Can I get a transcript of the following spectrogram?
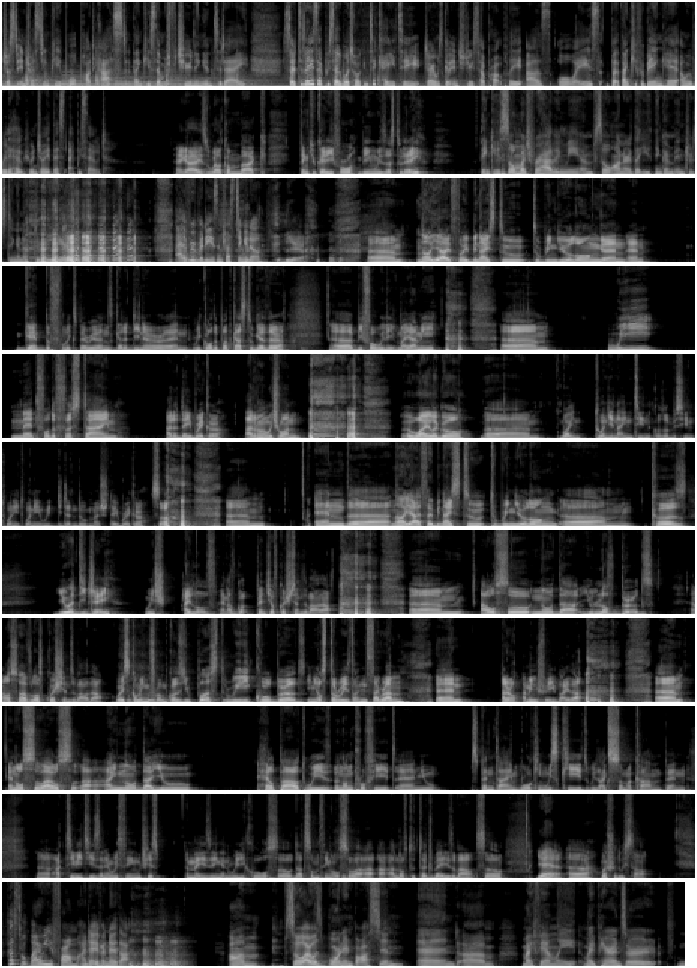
Just Interesting People podcast. Thank you so much for tuning in today. So, today's episode, we're talking to Katie. Jeremy's going to introduce her properly as always, but thank you for being here, and we really hope you enjoyed this episode. Hey guys, welcome back. Thank you, Katie, for being with us today. Thank you so much for having me. I'm so honored that you think I'm interesting enough to be here. Everybody is interesting enough. yeah. Um, no, yeah, I thought it'd be nice to to bring you along and and get the full experience, get a dinner, and record the podcast together uh, before we leave Miami. um, we met for the first time at a daybreaker. I don't know which one. a while ago. Um, well, in 2019, because obviously in 2020 we didn't do much daybreaker. So, um, and uh, no, yeah, I thought it'd be nice to to bring you along because you're a DJ, which I love, and I've got plenty of questions about that. um, I also know that you love birds, and also have a lot of questions about that. Where it's coming from? Because you post really cool birds in your stories on Instagram, and I don't know. I'm intrigued by that. um, and also, I also uh, I know that you help out with a non-profit and you spend time working with kids with like summer camp and uh, activities and everything, which is amazing and really cool. So that's something also I, I, I love to touch base about. So yeah, uh, where should we start? First of all, where are you from? I don't even know that. um, so I was born in Boston, and um, my family, my parents are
